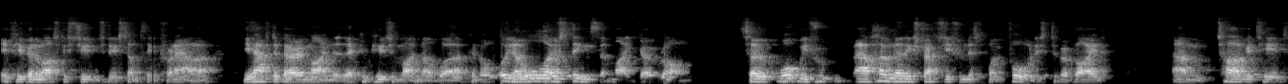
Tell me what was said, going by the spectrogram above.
if you're going to ask a student to do something for an hour, you have to bear in mind that their computer might not work, and all you know all those things that might go wrong. So what we've our home learning strategy from this point forward is to provide um, targeted,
